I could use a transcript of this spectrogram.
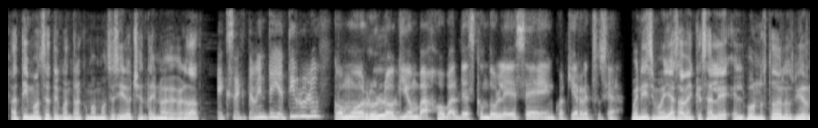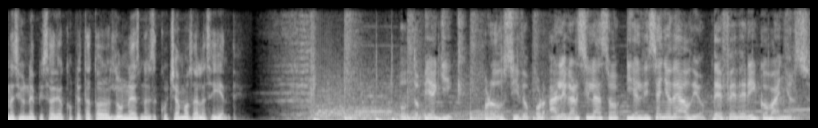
A ti, Monse, te encuentran como Monsecir89, ¿verdad? Exactamente. ¿Y a ti, Rulo? Como Rulo-Valdés con doble S en cualquier red social. Buenísimo. Ya saben que sale el bonus todos los viernes y un episodio completo todos los lunes. Nos escuchamos a la siguiente. Utopía Geek, producido por Ale Garcilaso y el diseño de audio de Federico Baños.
